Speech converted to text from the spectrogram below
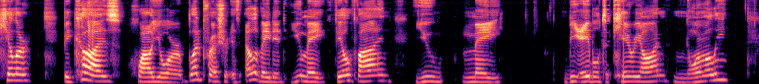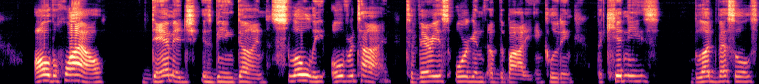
killer because while your blood pressure is elevated, you may feel fine, you may be able to carry on normally, all the while damage is being done slowly over time to various organs of the body, including the kidneys, blood vessels,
